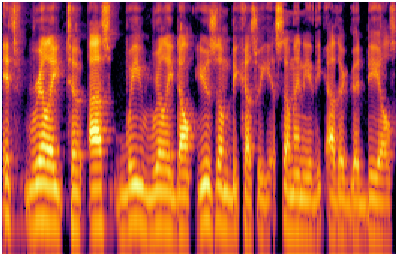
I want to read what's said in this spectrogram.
it's really to us, we really don't use them because we get so many of the other good deals.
